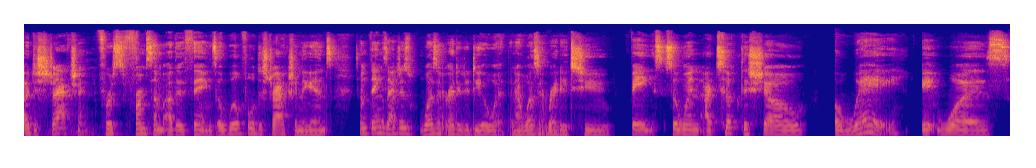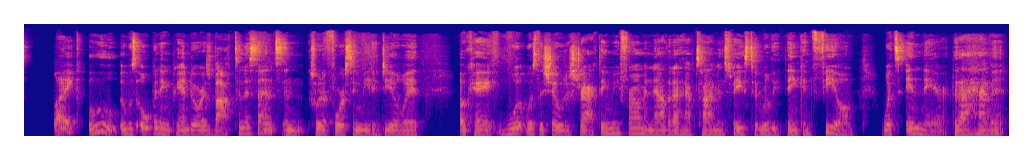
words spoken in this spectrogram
a distraction for, from some other things, a willful distraction against some things I just wasn't ready to deal with and I wasn't ready to face. So when I took the show away, it was like, ooh, it was opening Pandora's box in a sense and sort of forcing me to deal with, okay, what was the show distracting me from? And now that I have time and space to really think and feel what's in there that I haven't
